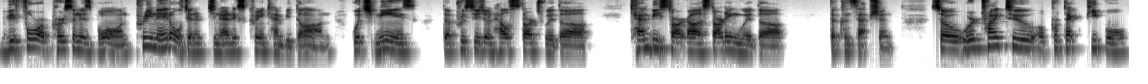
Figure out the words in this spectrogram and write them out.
before a person is born, prenatal gen- genetic screen can be done, which means the precision health starts with uh, can be start uh, starting with uh, the conception. So we're trying to uh, protect people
